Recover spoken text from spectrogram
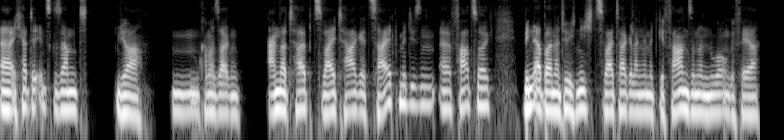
Äh, ich hatte insgesamt, ja, hm, kann man sagen, anderthalb, zwei Tage Zeit mit diesem äh, Fahrzeug, bin aber natürlich nicht zwei Tage lang damit gefahren, sondern nur ungefähr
